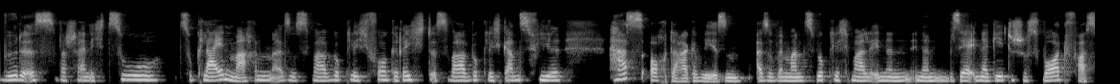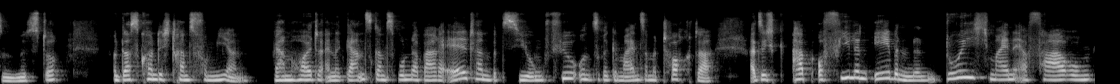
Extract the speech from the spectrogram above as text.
würde es wahrscheinlich zu, zu klein machen. Also es war wirklich vor Gericht, es war wirklich ganz viel Hass auch da gewesen. Also wenn man es wirklich mal in ein, in ein sehr energetisches Wort fassen müsste. Und das konnte ich transformieren. Wir haben heute eine ganz, ganz wunderbare Elternbeziehung für unsere gemeinsame Tochter. Also ich habe auf vielen Ebenen durch meine Erfahrung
